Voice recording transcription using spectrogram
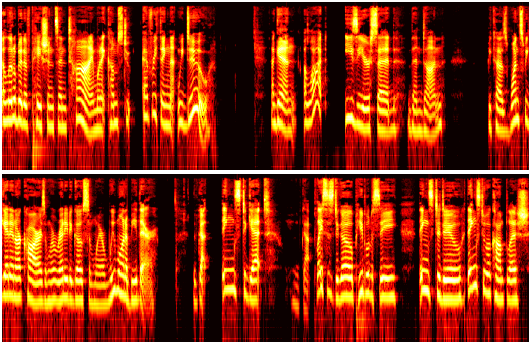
a little bit of patience and time when it comes to everything that we do. Again, a lot easier said than done because once we get in our cars and we're ready to go somewhere, we want to be there. We've got things to get, we've got places to go, people to see, things to do, things to accomplish.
